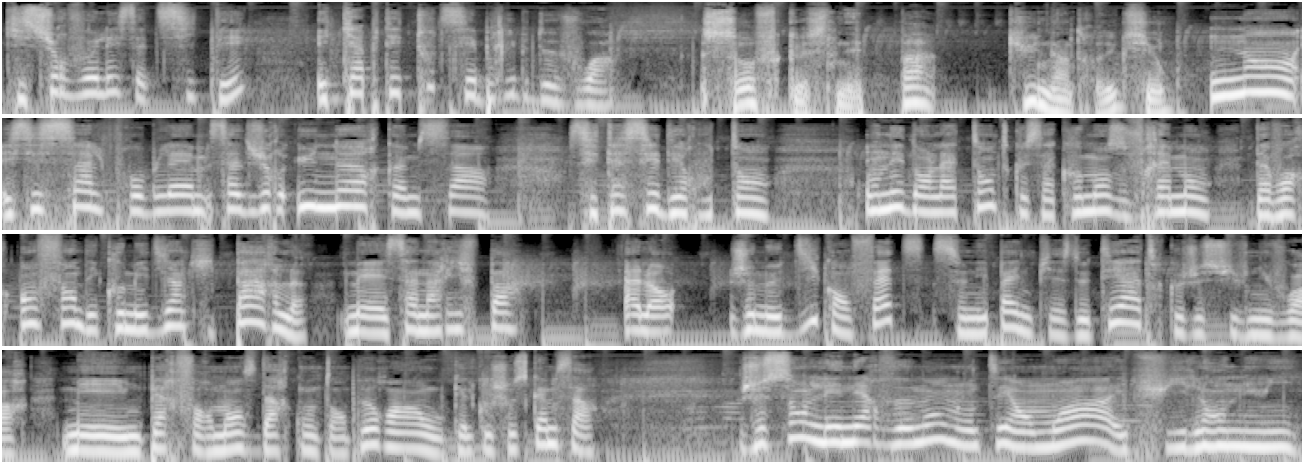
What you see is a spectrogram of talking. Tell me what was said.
qui survolait cette cité et captait toutes ces bribes de voix. Sauf que ce n'est pas qu'une introduction. Non, et c'est ça le problème, ça dure une heure comme ça. C'est assez déroutant. On est dans l'attente que ça commence vraiment, d'avoir enfin des comédiens qui parlent, mais ça n'arrive pas. Alors, je me dis qu'en fait, ce n'est pas une pièce de théâtre que je suis venue voir, mais une performance d'art contemporain ou quelque chose comme ça. Je sens l'énervement monter en moi et puis l'ennui.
